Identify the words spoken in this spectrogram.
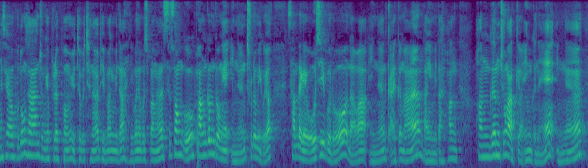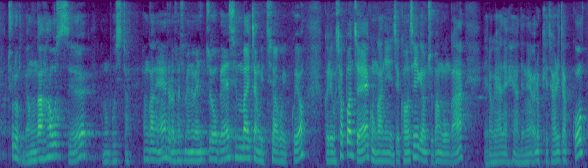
안녕하세요. 부동산 중개 플랫폼 유튜브 채널 비방입니다. 이번에 보실 방은 수성구 황금동에 있는 투룸이고요. 300에 50으로 나와 있는 깔끔한 방입니다. 황, 황금중학교 인근에 있는 투룸 명가 하우스 한번 보시죠. 현관에 들어서시면 왼쪽에 신발장 위치하고 있고요. 그리고 첫 번째 공간이 이제 거실 겸 주방 공간 이라고 해야, 되- 해야 되나요? 이렇게 자리 잡고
